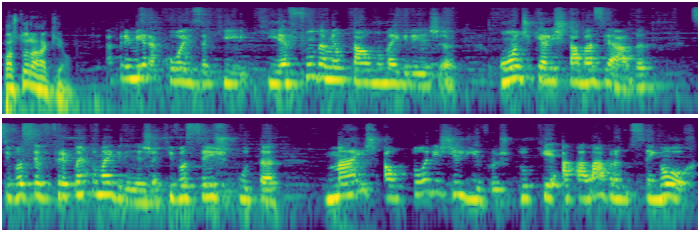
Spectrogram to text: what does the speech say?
Pastora Raquel. A primeira coisa que, que é fundamental numa igreja, onde que ela está baseada. Se você frequenta uma igreja que você escuta mais autores de livros do que a palavra do Senhor,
